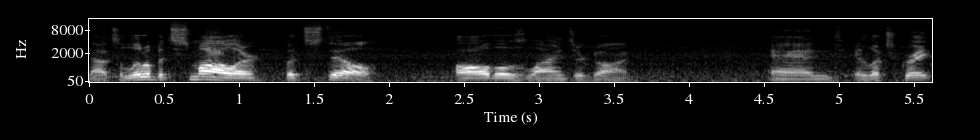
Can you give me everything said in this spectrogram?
Now it's a little bit smaller, but still, all those lines are gone. And it looks great.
